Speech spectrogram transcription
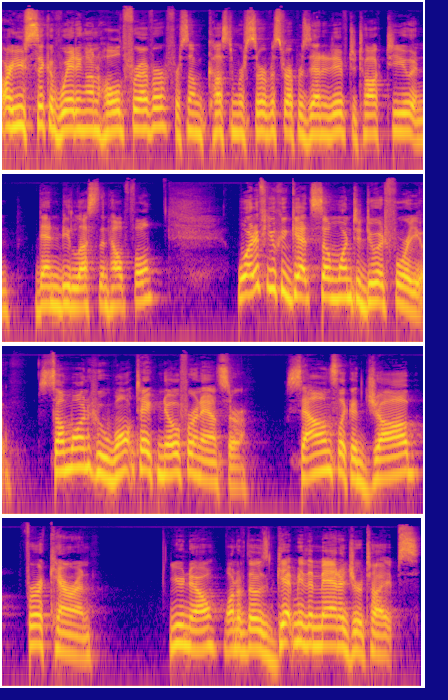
Are you sick of waiting on hold forever for some customer service representative to talk to you and then be less than helpful? What if you could get someone to do it for you? Someone who won't take no for an answer Sounds like a job for a Karen. You know, one of those get me the manager types.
